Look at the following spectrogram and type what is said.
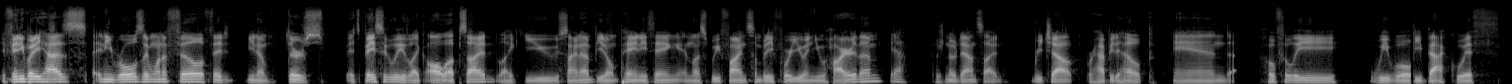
if anybody has any roles they want to fill, if they, you know, there's, it's basically like all upside. Like you sign up, you don't pay anything unless we find somebody for you and you hire them. Yeah, there's no downside. Reach out. We're happy to help. And hopefully we will be back with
